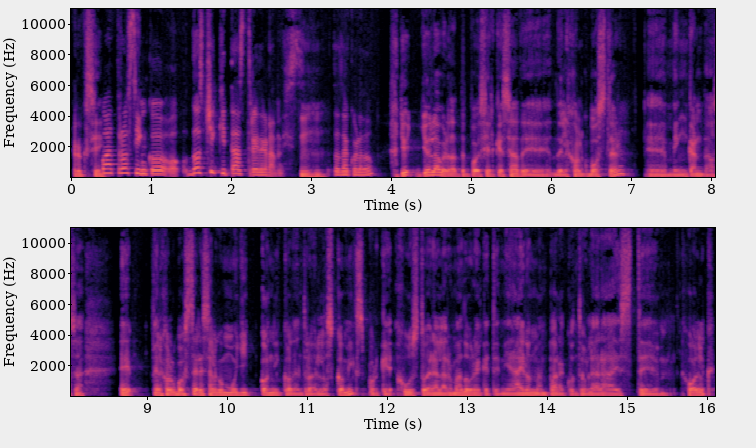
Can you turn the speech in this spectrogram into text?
Creo que sí. Cuatro, cinco, dos chiquitas, tres grandes. ¿Estás de acuerdo? Yo, yo la verdad te puedo decir que esa de, del Hulkbuster eh, me encanta. O sea, eh, el Hulkbuster es algo muy icónico dentro de los cómics porque justo era la armadura que tenía Iron Man para controlar a este Hulk.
